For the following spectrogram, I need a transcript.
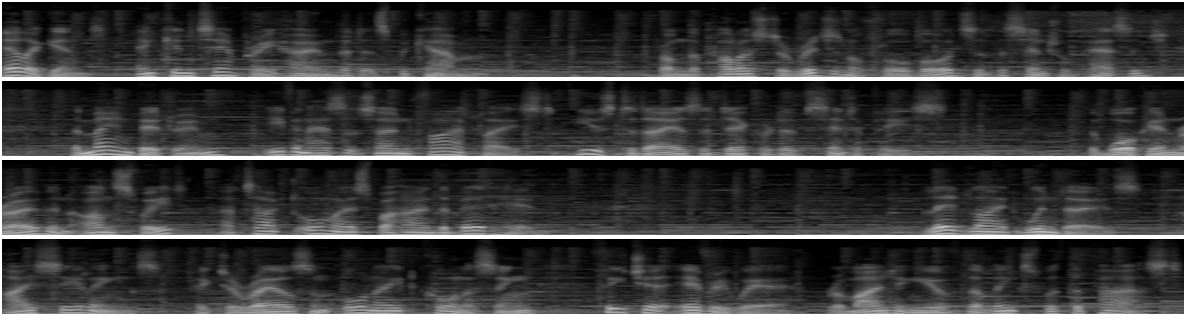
elegant, and contemporary home that it's become. From the polished original floorboards of the central passage, the main bedroom even has its own fireplace, used today as a decorative centrepiece. The walk-in robe and ensuite are tucked almost behind the bedhead, leadlight windows, high ceilings, picture rails and ornate cornicing feature everywhere, reminding you of the links with the past.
